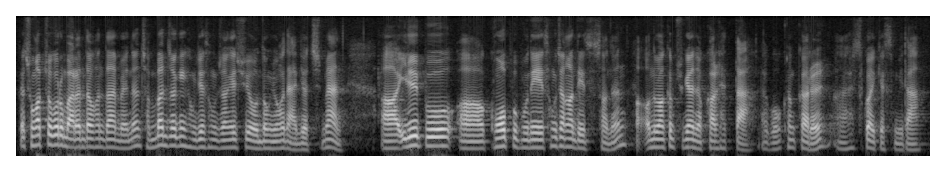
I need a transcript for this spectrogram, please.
그러니까 종합적으로 말한다고 한다면은 전반적인 경제 성장의 주요 원동력은 아니었지만 아, 일부 어, 공업 부분이 성장한 데 있어서는 어느 만큼 중요한 역할을 했다라고 평가를 아, 할 수가 있겠습니다.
